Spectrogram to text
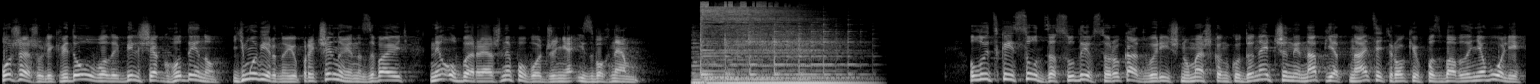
Пожежу ліквідовували більш як годину. Ймовірною причиною називають необережне поводження із вогнем. Луцький суд засудив 42-річну мешканку Донеччини на 15 років позбавлення волі.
